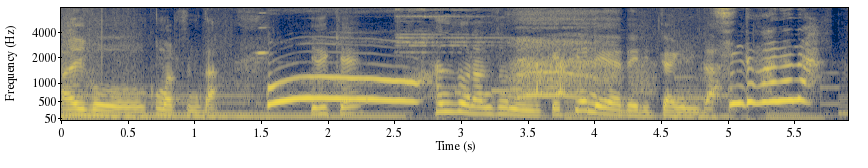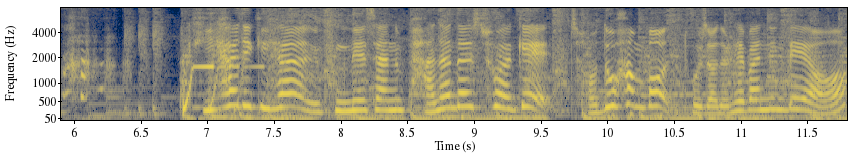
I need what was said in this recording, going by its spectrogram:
아이고 고맙습니다. 이렇게 한 손 한 손 이렇게 떼내야 될 입장입니다. 바나나. 귀하디 귀한 국내산 바나나 수확에 저도 한번 도전을 해봤는데요.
